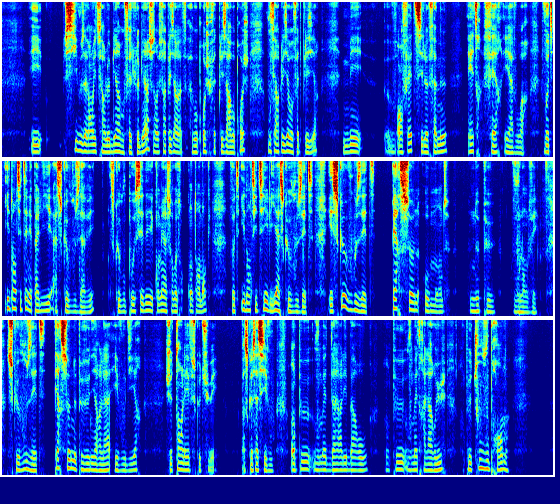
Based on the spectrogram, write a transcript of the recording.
Et si vous avez envie de faire le bien, vous faites le bien. Si vous avez envie de faire plaisir à vos proches, vous faites plaisir à vos proches. Vous faire plaisir, vous faites plaisir. Mais euh, en fait, c'est le fameux être, faire et avoir. Votre identité n'est pas liée à ce que vous avez, ce que vous possédez et combien est sur votre compte en banque. Votre identité est liée à ce que vous êtes. Et ce que vous êtes, personne au monde ne peut vous l'enlever. Ce que vous êtes, personne ne peut venir là et vous dire je t'enlève ce que tu es. Parce que ça c'est vous. On peut vous mettre derrière les barreaux, on peut vous mettre à la rue, on peut tout vous prendre,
